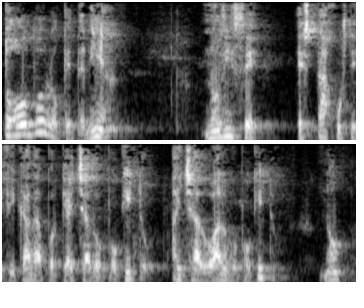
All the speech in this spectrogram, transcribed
todo lo que tenía. No dice, está justificada porque ha echado poquito, ha echado algo poquito. No,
